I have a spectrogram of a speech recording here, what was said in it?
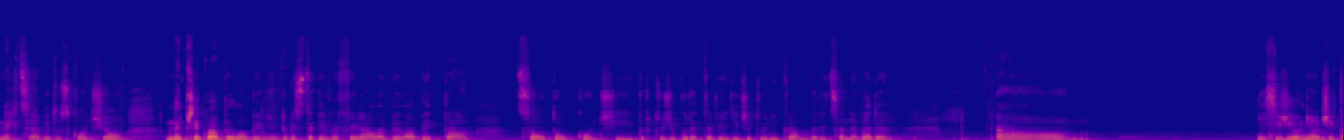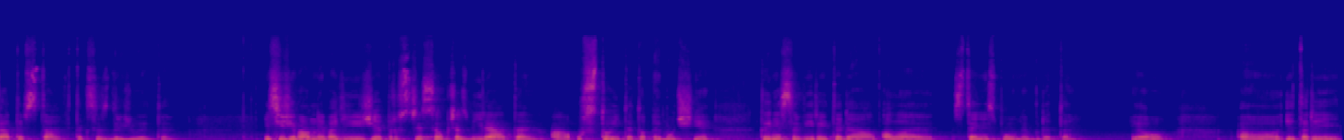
Nechce, aby to skončilo. Nepřekvapilo by mě, kdybyste i ve finále byla vita, co to ukončí, protože budete vědět, že to nikam velice nevede. A jestliže od něho čekáte vztah, tak se zdržujete. Jestliže vám nevadí, že prostě se občas víráte a ustojíte to emočně, klidně se vírejte dál, ale stejně spolu nebudete. Jo? Je tady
